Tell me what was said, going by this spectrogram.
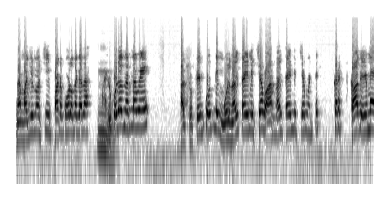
నేను మధ్యన వచ్చి పడకూడదు కదా. అది కూడా నిర్ణయమే. అది సుప్రీం కోర్టు నీకు మూడు నెలలు టైం ఇచ్చాము ఆరు నెలలు టైం ఇచ్చామంటే కరెక్ట్ కాదేమో?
